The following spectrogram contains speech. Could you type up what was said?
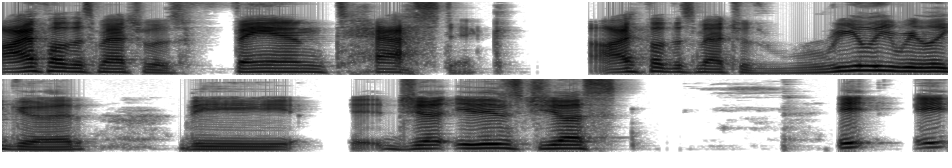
I thought this match was fantastic. I thought this match was really, really good. The it, ju- it is just it, it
